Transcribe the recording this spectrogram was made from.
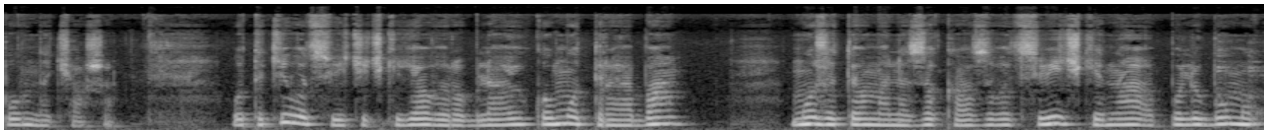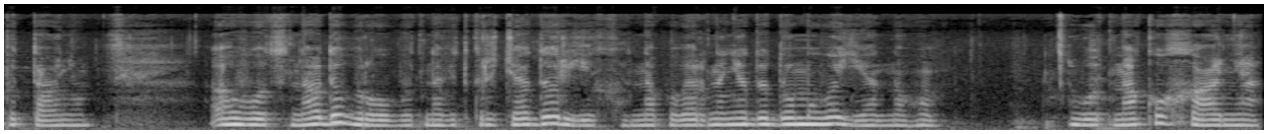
повна чаша. Отакі от, от свічечки я виробляю. Кому треба, можете у мене заказувати свічки на, по любому питанню. От на добробут, на відкриття доріг, на повернення додому воєнного, от, на кохання,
